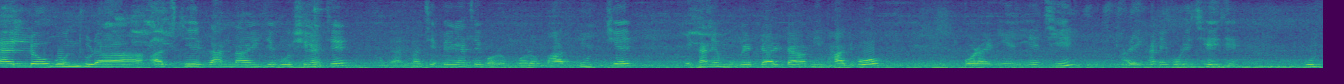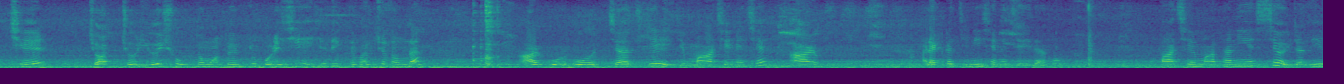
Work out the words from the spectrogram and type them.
হ্যালো বন্ধুরা, আজকের রান্না এই যে বসে গেছে, রান্না চেপে গেছে, গরম গরম ভাত ফুটছে এখানে মুগের ডালটা আমি ভাজবো, কড়াই নিয়ে নিয়েছি, আর এখানে করেছি এই যে উচ্ছে চচ্চড়ি, ওই শুক্তো মতো একটু করেছি, এই যে দেখতে পাচ্ছ তোমরা। আর করব হচ্ছে আজকে এই যে মাছ এনেছে, আর আর একটা জিনিস এনেছে, এই দেখো। মাছের মাথা নিয়ে এসছে, ওইটা দিয়ে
